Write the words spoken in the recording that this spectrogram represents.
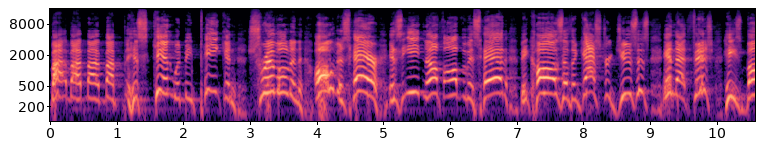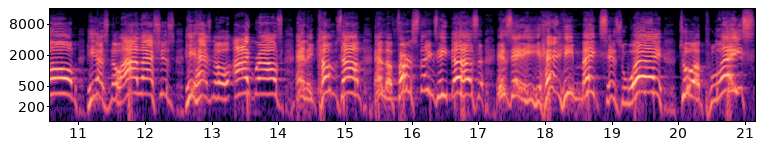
By, by, by, by, his skin would be pink and shriveled and all of his hair is eaten up off of his head because of the gastric juices in that fish. He's bald. He has no eyelashes. He has no eyebrows. And he comes out, and the first things he does is that he, he makes his way to a place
